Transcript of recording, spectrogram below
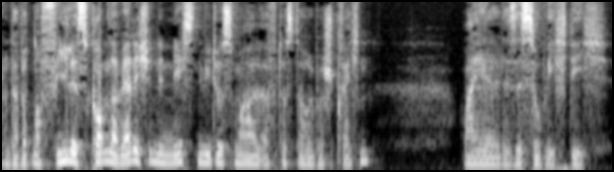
Und da wird noch vieles kommen, da werde ich in den nächsten Videos mal öfters darüber sprechen, weil das ist so wichtig.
